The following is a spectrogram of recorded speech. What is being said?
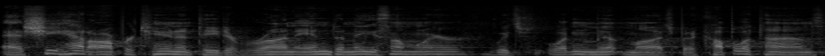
as she had opportunity to run into me somewhere, which wasn't much, but a couple of times,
